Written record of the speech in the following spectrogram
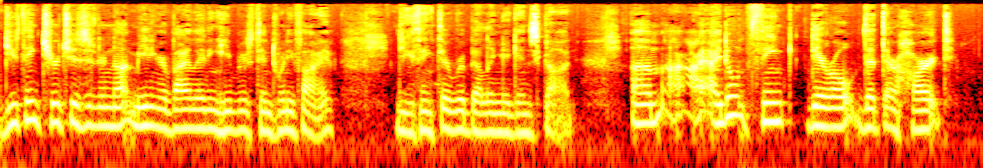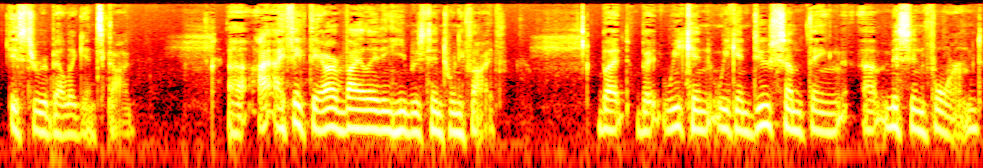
Do you think churches that are not meeting are violating Hebrews 10:25, do you think they're rebelling against God? Um, I, I, don't think, Daryl, that their heart is to rebel against God. Uh, I, I, think they are violating Hebrews 10:25, but but we can we can do something uh, misinformed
